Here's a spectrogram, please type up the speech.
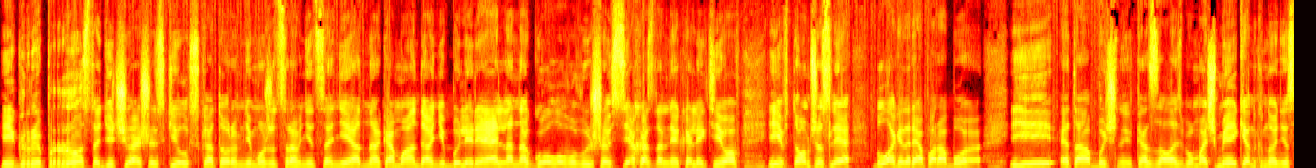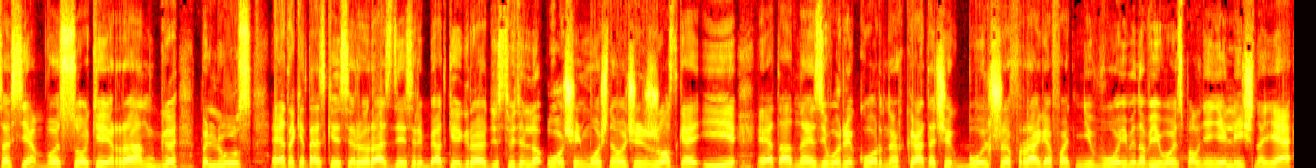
игры. Просто дичайший скилл, с которым не может сравниться ни одна команда. Они были реально на голову выше всех остальных коллективов, и в том числе благодаря Парабою. И это обычный, казалось бы, матчмейкинг, но не совсем. Высокий ранг, плюс это китайские сервера. Здесь ребятки играют действительно очень мощно, очень жестко, и это одна из его рекордных каточек. Больше фрагов от него именно в его исполнении лично я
